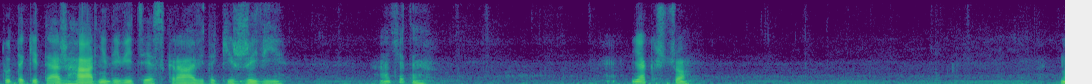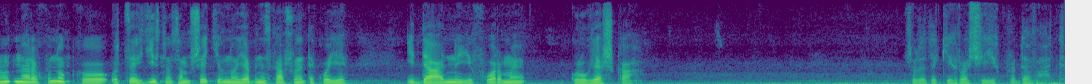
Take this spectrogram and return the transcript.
Тут такі теж гарні, дивіться, яскраві, такі живі. Бачите? Як що? Ну, на рахунок оцих дійсно самшитів, ну я б не сказав, що вони такої ідеальної форми кругляшка. Щоб за такі гроші їх продавати.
